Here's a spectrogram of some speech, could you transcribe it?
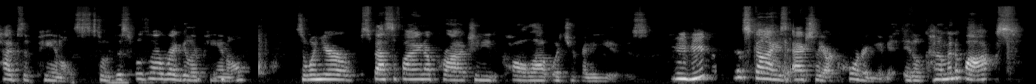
types of panels. So this was our regular panel. So when you're specifying our products, you need to call out what you're going to use. Mm-hmm. This guy is actually our corner unit. It'll come in a box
